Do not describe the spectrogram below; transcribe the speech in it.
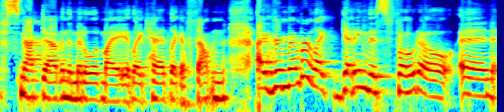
smack dab in the middle of my like head like a fountain i remember like getting this photo and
